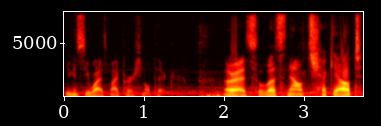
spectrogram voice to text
you can see why it's my personal pick. All right, so let's now check out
